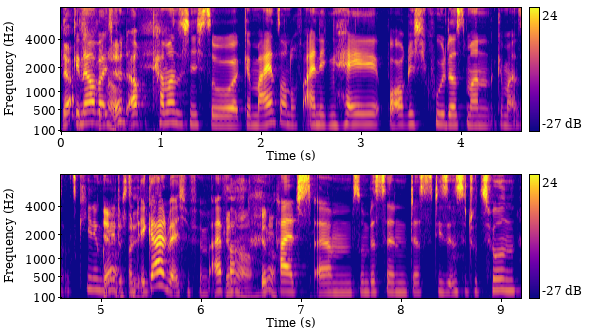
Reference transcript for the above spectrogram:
ja Genau, weil ich finde auch, kann man sich nicht so gemeinsam darauf einigen, hey, boah, richtig cool, dass man gemeinsam ins Kino Ja, geht. richtig. und egal welchen Film, einfach Genau, genau. halt ähm, so ein bisschen das, diese Institution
